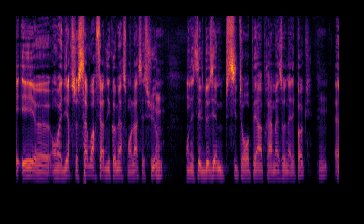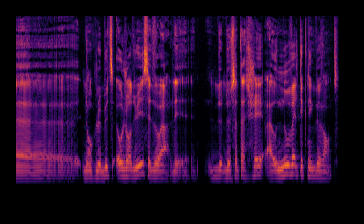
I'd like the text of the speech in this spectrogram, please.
et, et, euh, on va dire, ce savoir-faire d'e-commerce, on l'a, c'est sûr. Mm. On était le deuxième site européen après Amazon à l'époque. Euh, donc le but aujourd'hui, c'est de, voilà, les- de, de s'attacher aux nouvelles techniques de vente,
